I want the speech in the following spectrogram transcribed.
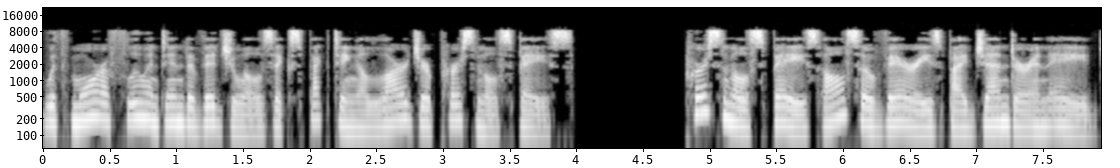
with more affluent individuals expecting a larger personal space. Personal space also varies by gender and age.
